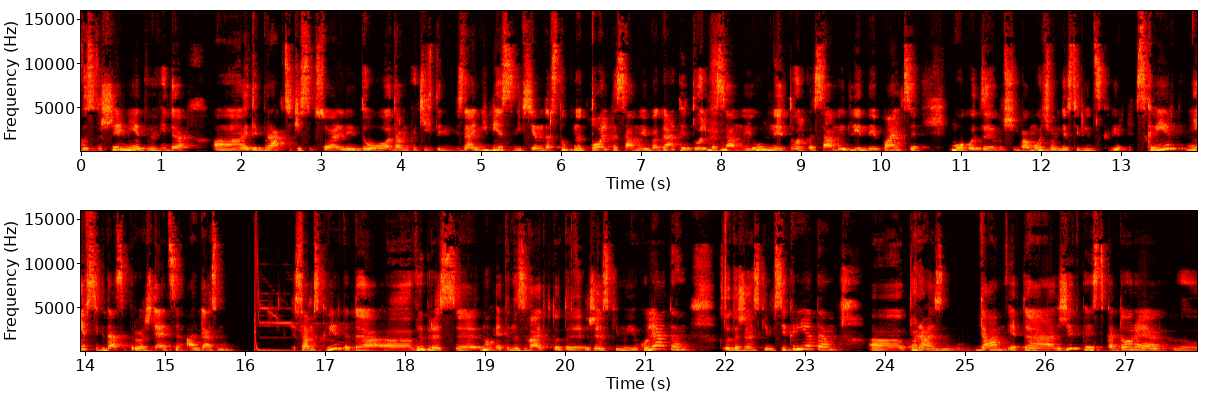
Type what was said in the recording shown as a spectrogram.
возвышение этого вида а, этой практики сексуальной до там каких-то, не знаю, небес не всем доступно. Только самые богатые, только самые умные, только самые длинные пальцы могут, э, в общем, помочь вам достигнуть сквирт. Сквирт не всегда сопровождается оргазмом. Сам сквирт – это э, выброс, э, ну, это называют кто-то женским эякулятом, кто-то женским секретом, э, по-разному, да. Это жидкость, которая э,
